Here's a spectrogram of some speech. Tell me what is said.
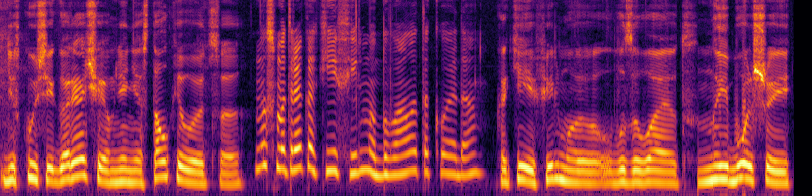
Дискуссии горячие, мнения сталкиваются. Ну, смотря какие фильмы, бывало такое, да. Какие фильмы вызывают наибольший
